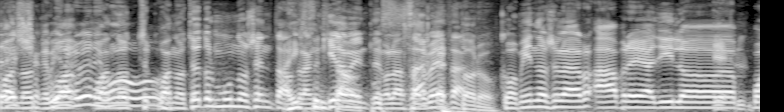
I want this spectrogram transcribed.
cuando- derecha, que viene, que viene, cuando- oh, oh. cuando esté todo el mundo sentado Ahí tranquilamente sentado, con la cerveza, toro. comiéndose la, abre allí El puerta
